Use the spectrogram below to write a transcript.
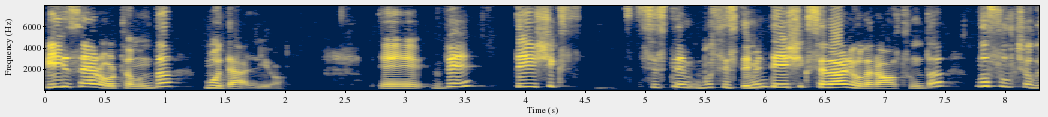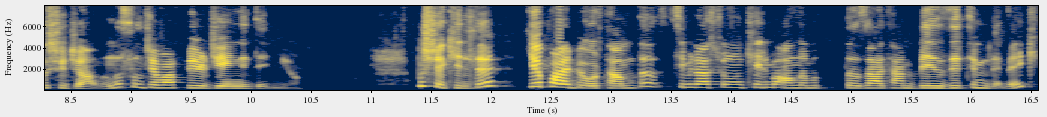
bilgisayar ortamında modelliyor. E, ve değişik sistem bu sistemin değişik senaryolar altında nasıl çalışacağını, nasıl cevap vereceğini deniyor. Bu şekilde yapay bir ortamda simülasyonun kelime anlamı da zaten benzetim demek.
